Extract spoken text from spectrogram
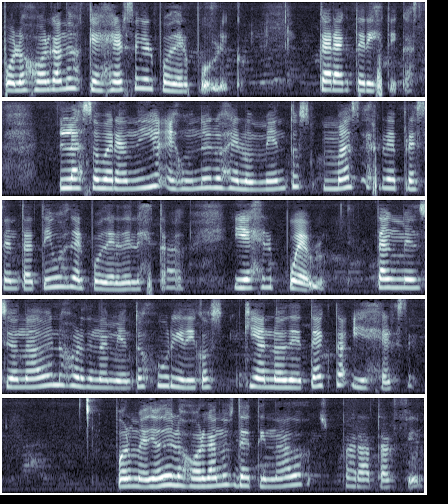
por los órganos que ejercen el poder público. Características. La soberanía es uno de los elementos más representativos del poder del Estado y es el pueblo, tan mencionado en los ordenamientos jurídicos, quien lo detecta y ejerce por medio de los órganos destinados para tal fin.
